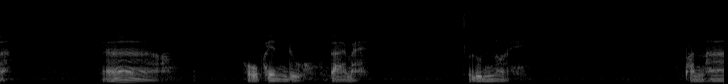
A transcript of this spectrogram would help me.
นะอ่าโอเพนดูได้ไหมลุ้นหน่อยพันห้า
